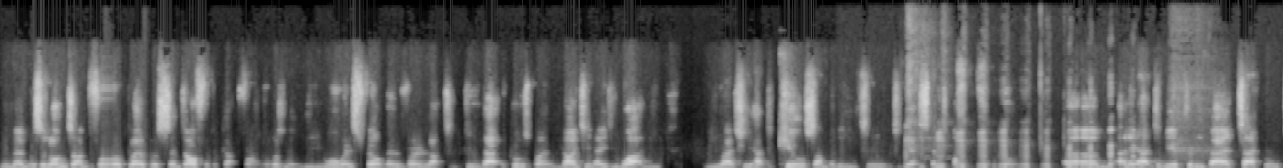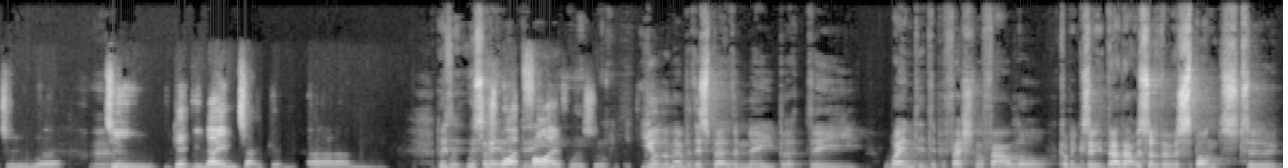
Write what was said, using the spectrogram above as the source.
remember it's a long time before a player was sent off at the cup final, wasn't it? You always felt they were very reluctant to do that. Of course, by 1981, you actually had to kill somebody to, to get sent off football. Um, and it had to be a pretty bad tackle to uh, yeah. to get your name taken. Um, but, which sorry, is why the, five was. You'll remember this better than me, but the when did the professional foul law come in? Because that, that was sort of a response to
